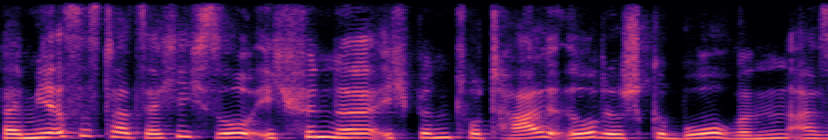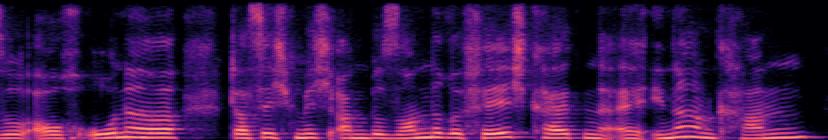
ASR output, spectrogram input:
Bei mir ist es tatsächlich so, ich finde, ich bin total irdisch geboren, also auch ohne, dass ich mich an besondere Fähigkeiten erinnern kann,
